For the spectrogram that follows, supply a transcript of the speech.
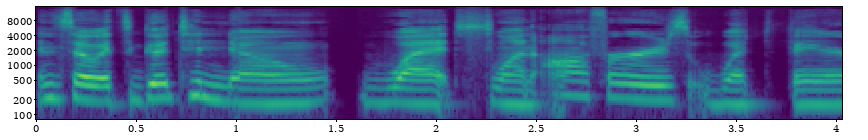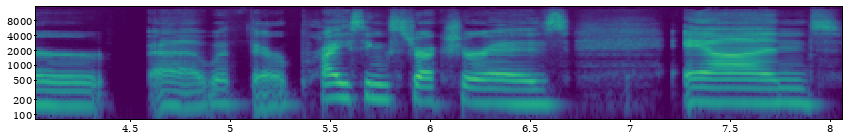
and so it's good to know what one offers, what their uh, what their pricing structure is, and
